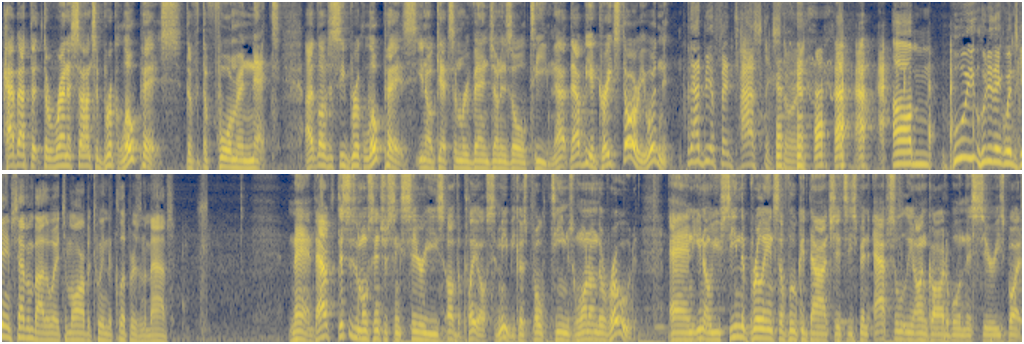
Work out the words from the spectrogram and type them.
How about the, the renaissance of Brook Lopez, the, the former net? I'd love to see Brook Lopez, you know, get some revenge on his old team. That that'd be a great story, wouldn't it? That'd be a fantastic story. um, who who do you think wins Game Seven? By the way, tomorrow between the Clippers and the Mavs. Man, that this is the most interesting series of the playoffs to me because both teams won on the road. And, you know, you've seen the brilliance of Luka Doncic. He's been absolutely unguardable in this series, but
